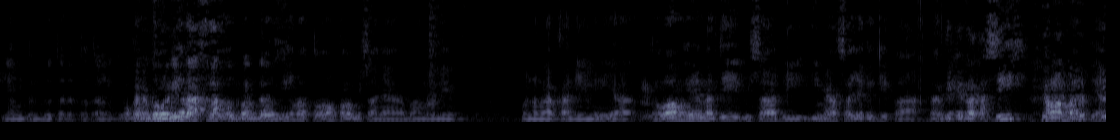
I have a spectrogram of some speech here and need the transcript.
yang gendut ada total itu Pokoknya Bang Doni lah, oh, Bang. Doni lah tolong kalau misalnya Bang Doni mendengarkan ini ya tolong ini nanti bisa di email saja ke kita nanti kita kasih alamatnya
